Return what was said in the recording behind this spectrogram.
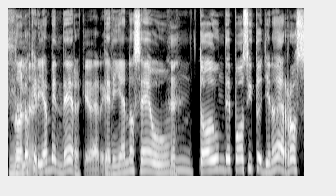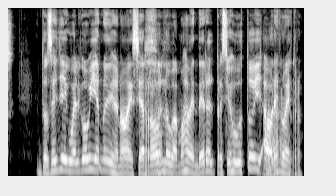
No los querían vender. Tenían, no sé, un, todo un depósito lleno de arroz. Entonces llegó el gobierno y dijo, no, ese arroz lo vamos a vender al precio justo y ahora es nuestro.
